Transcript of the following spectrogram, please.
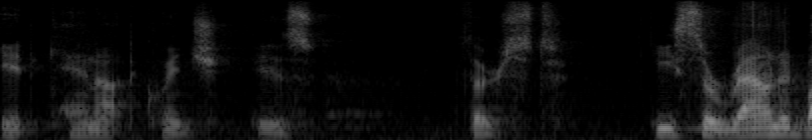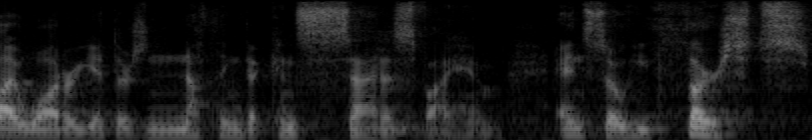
it cannot quench his thirst. He's surrounded by water, yet there's nothing that can satisfy him. And so he thirsts.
